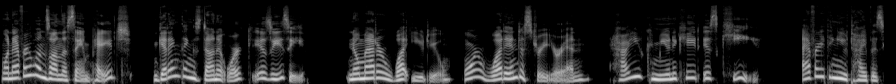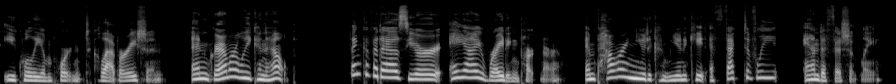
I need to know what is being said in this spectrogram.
When everyone's on the same page, getting things done at work is easy. No matter what you do or what industry you're in, how you communicate is key. Everything you type is equally important to collaboration, and Grammarly can help. Think of it as your AI writing partner, empowering you to communicate effectively and efficiently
